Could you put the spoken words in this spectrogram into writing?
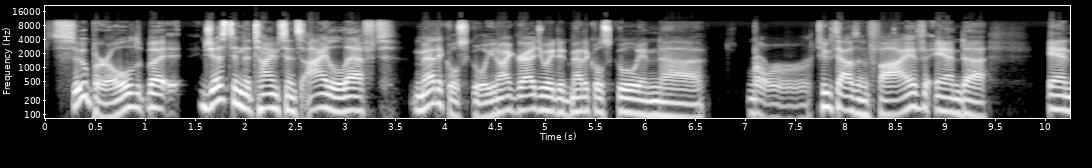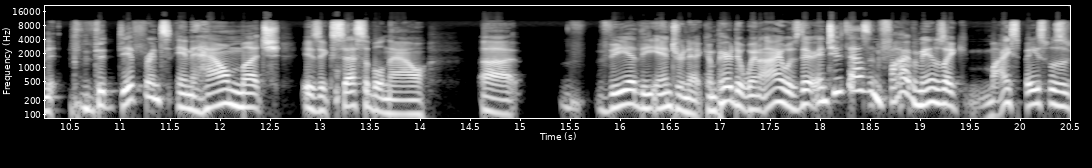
super old, but just in the time since I left medical school, you know, I graduated medical school in uh, 2005, and uh, and the difference in how much is accessible now. Via the internet compared to when I was there in 2005. I mean, it was like MySpace was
